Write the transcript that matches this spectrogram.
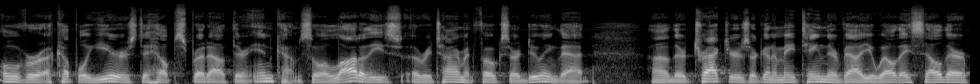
over a couple years to help spread out their income. So a lot of these uh, retirement folks are doing that. Uh, their tractors are going to maintain their value well. They sell their,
